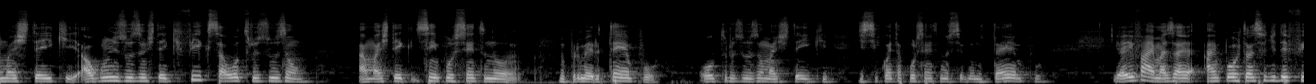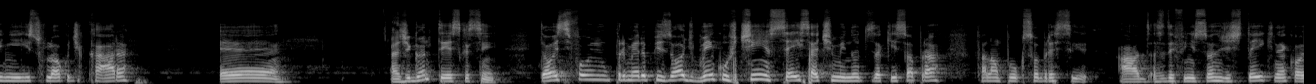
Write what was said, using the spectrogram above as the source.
uma stake. Alguns usam stake fixa, outros usam uma stake de 100% no, no primeiro tempo, outros usam uma stake de 50% no segundo tempo. E aí vai, mas a, a importância de definir isso logo de cara é, é gigantesca, assim. Então esse foi o primeiro episódio, bem curtinho, 6, 7 minutos aqui, só para falar um pouco sobre esse, a, as definições de stake, né, qual,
